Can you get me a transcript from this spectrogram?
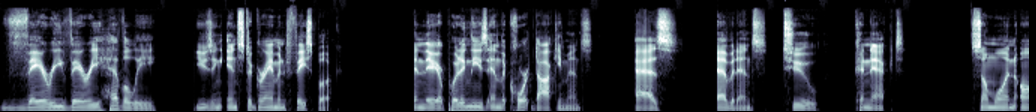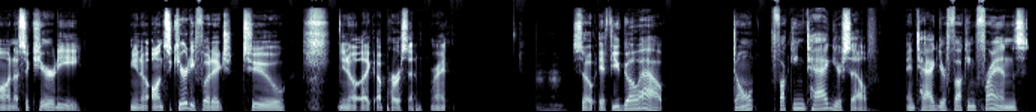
very, very heavily using Instagram and Facebook. And they are putting these in the court documents as evidence to connect someone on a security, you know, on security footage to, you know, like a person, right? hmm So if you go out, don't fucking tag yourself and tag your fucking friends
